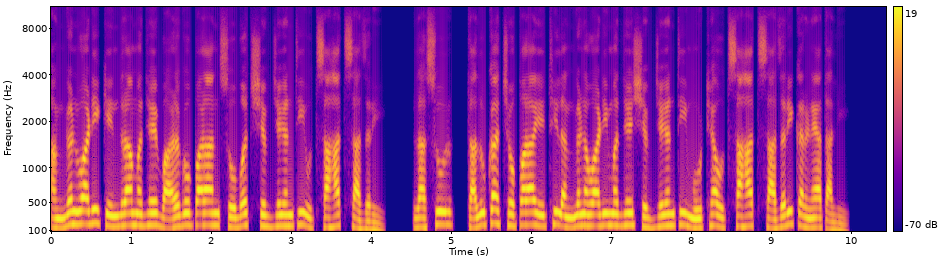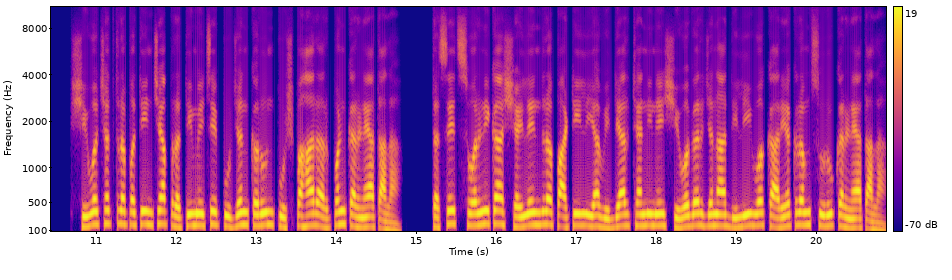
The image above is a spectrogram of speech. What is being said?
अंगणवाडी केंद्रामध्ये बाळगोपाळांसोबत शिवजयंती उत्साहात साजरी. लासूर तालुका चोपाळा येथील अंगणवाडीमध्ये शिवजयंती मोठ्या उत्साहात साजरी करण्यात आली. शिवछत्रपतींच्या प्रतिमेचे पूजन करून पुष्पहार अर्पण करण्यात आला. तसेच स्वर्णिका शैलेंद्र पाटील या विद्यार्थ्यांनीने शिवगर्जना दिली व कार्यक्रम सुरू करण्यात आला.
